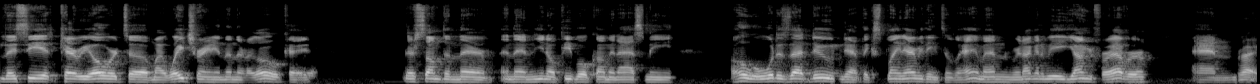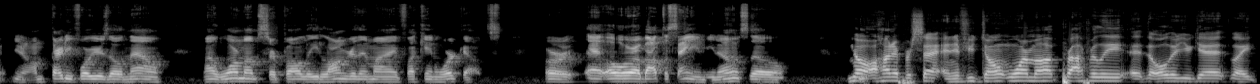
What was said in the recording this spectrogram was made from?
they see it carry over to my weight training, and then they're like, oh okay, there's something there, and then you know people come and ask me, oh well, what does that do? And you have to explain everything to them. Like, hey man, we're not going to be young forever and right, you know, I'm 34 years old now. My warm ups are probably longer than my fucking workouts, or or about the same. You know, so no, 100%. And if you don't warm up properly, uh, the older you get, like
